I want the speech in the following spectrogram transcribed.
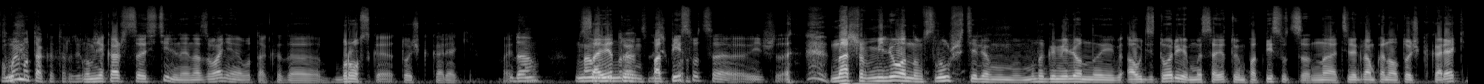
По-моему, так это развивалось. Ну, мне кажется, стильное название, вот так, это броская точка коряки. Поэтому... Да. Нам Советуем подписываться. Видишь, нашим миллионным слушателям, многомиллионной аудитории мы советуем подписываться на телеграм-канал «Точка коряки».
